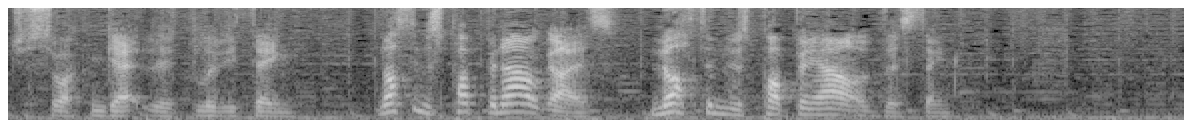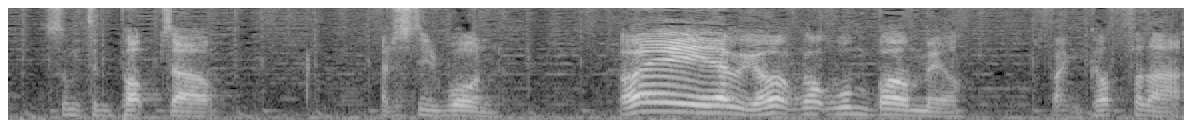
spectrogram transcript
Just so I can get this bloody thing. Nothing's popping out, guys. Nothing is popping out of this thing. Something popped out. I just need one. Oh, hey, there we go. I've got one bone meal. Thank God for that.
